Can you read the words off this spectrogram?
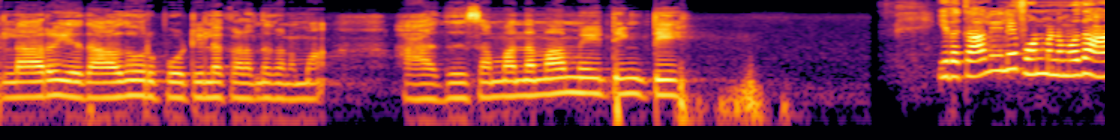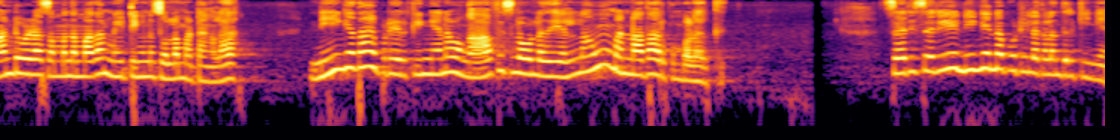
எல்லாரும் ஏதாவது ஒரு போட்டியில் கலந்துக்கணுமா? அது சம்மந்தமாக மீட்டிங் டி. இதை காலையிலே ஃபோன் பண்ணும்போது ஆண்டு விழா சம்மந்தமாக தான் மீட்டிங்னு சொல்ல மாட்டாங்களா? நீங்கள் தான் இப்படி இருக்கீங்கன்னா உங்கள் ஆஃபீஸில் உள்ளது எல்லாம் மண்ணாக தான் இருக்கும் போல இருக்கு. சரி சரி. நீங்கள் என்ன போட்டியில் கலந்துருக்கீங்க?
